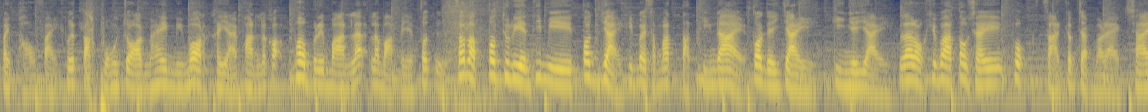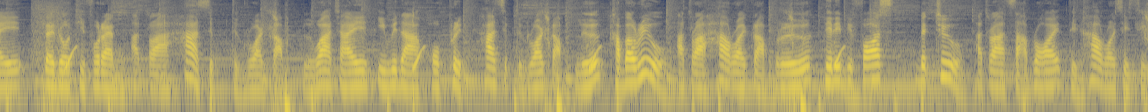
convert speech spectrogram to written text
ไปเผาไฟ เพื่อตัดวงจรไม่ให้มีมอดขยายพันธุ์แล้วก็เพิ่มปริมาณและระบาดไปยังต้นอื่นสำหรับต้นทุเรียนที่มีต้นใหญ่ที่ไม่สามารถตัดทิ้งได้ ต้นใหญ่ๆกิ่งใหญ่ๆ แล้วเราคิดว่าต้องใช้พวกสารกำจัดแมลงใช้ไดโดทิฟอเรนอัตรา 50ถึง100 กรัมหรือว่าใช้อีวิดาโคปริด50ถึง100 กรัมหรือคาบาริลอัตรา 500 กรัมหรือพิริบิฟออสเบทิลอัตรา 300 ถึง 500 ซีซี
